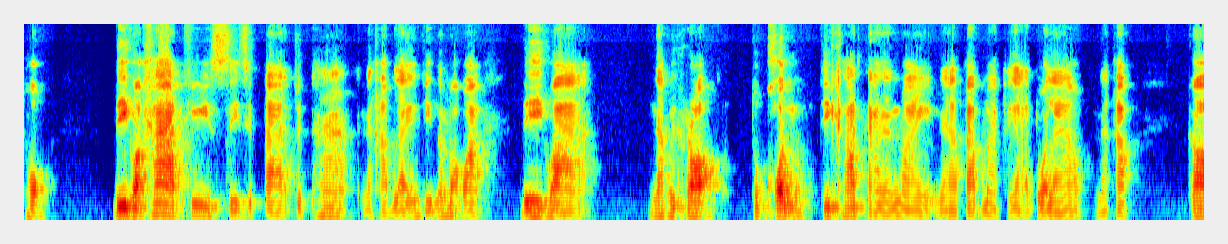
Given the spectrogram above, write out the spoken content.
52.6 ดีกว่าคาดที่ 48.5 นะครับ และจริงๆต้องบอกว่าดีกว่านักวิเคราะห์ทุกคนที่คาดการณ์กันไว้นะครับ กลับมาขยายตัวแล้วนะครับ ก็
